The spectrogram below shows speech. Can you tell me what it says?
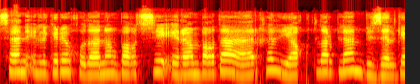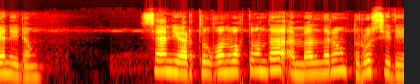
Sən ilgiri Xudanın bağçısı İranbağda hər xil yaqutlar bilan bizəlgən idin. Sən yaratılğan vaxtında əməllərin durus idi.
